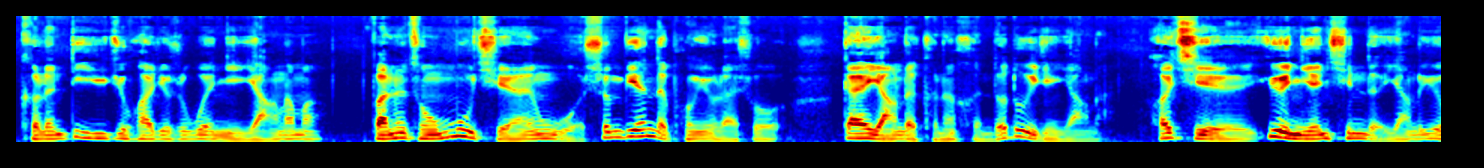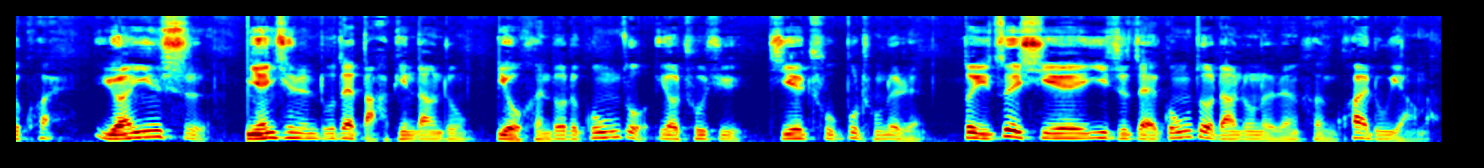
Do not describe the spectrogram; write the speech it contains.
可能第一句话就是问你阳了吗？反正从目前我身边的朋友来说，该阳的可能很多都已经阳了，而且越年轻的阳的越快。原因是年轻人都在打拼当中，有很多的工作要出去接触不同的人。所以这些一直在工作当中的人很快都阳了。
